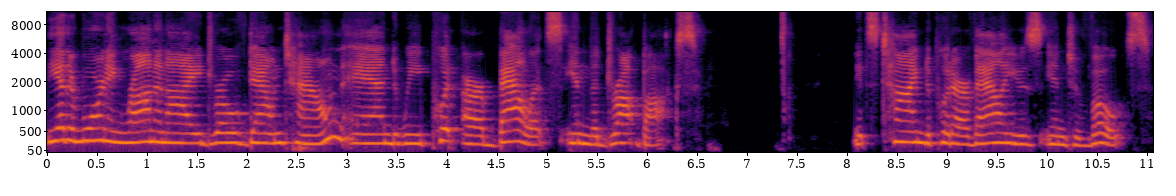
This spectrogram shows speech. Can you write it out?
The other morning, Ron and I drove downtown and we put our ballots in the drop box. It's time to put our values into votes.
